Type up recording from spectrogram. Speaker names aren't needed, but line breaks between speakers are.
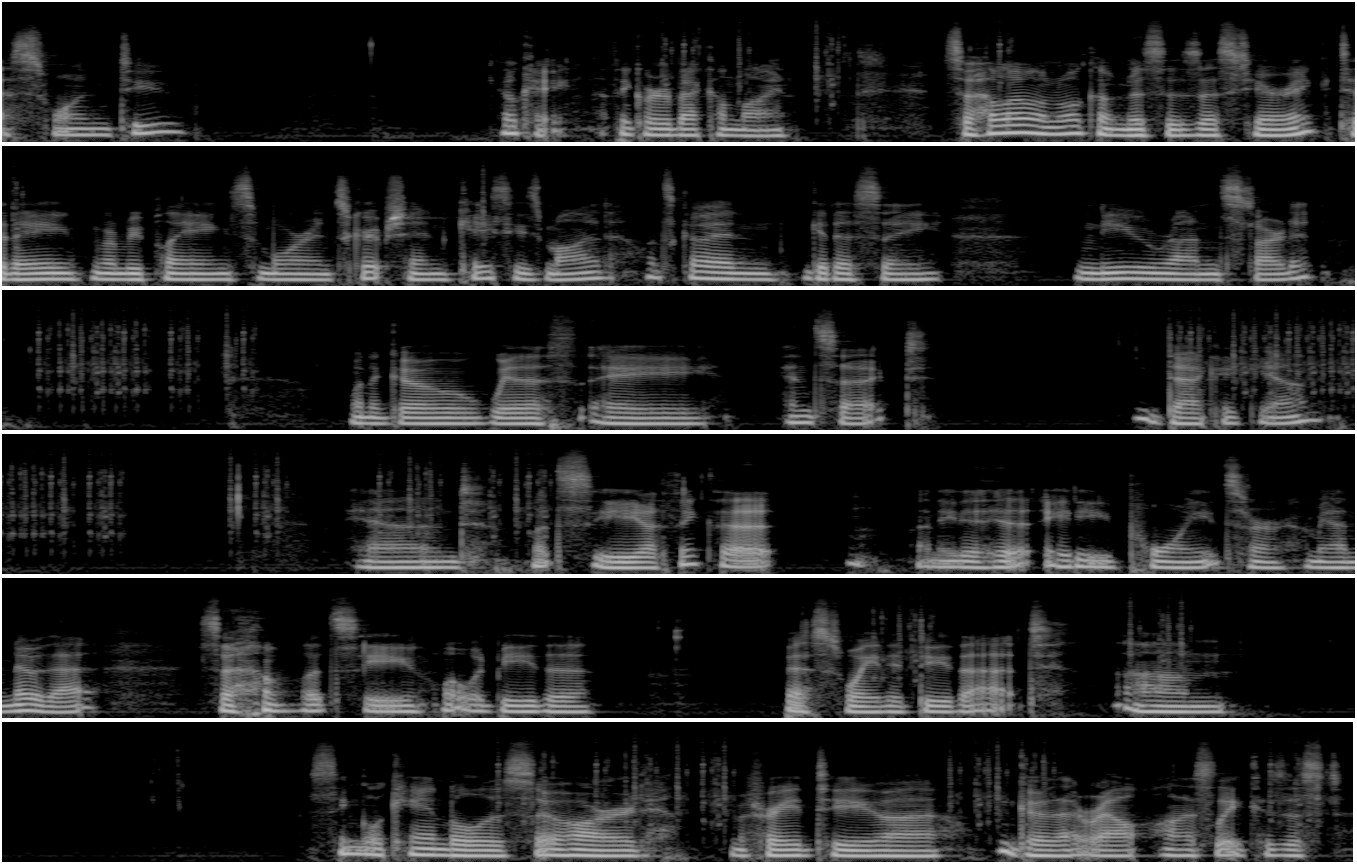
Test one, two. Okay, I think we're back online. So hello and welcome. This is STR Inc. Today I'm going to be playing some more Inscryption, Kaycee's mod. Let's go ahead and get us a new run started. I'm going to go with a insect deck again. And let's see, I think that I need to hit 80 points, or I mean, I know that. So let's see what would be the best way to do that. Um, single candle is so hard. I'm afraid to uh, go that route, honestly, because just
